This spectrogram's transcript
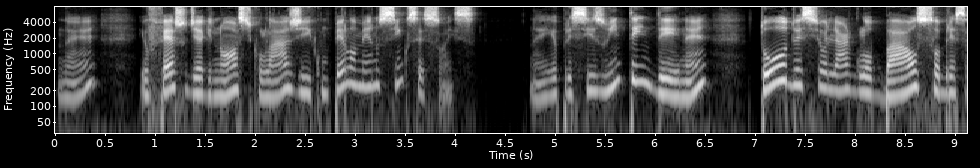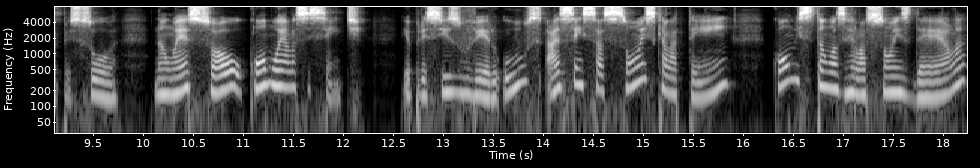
né? Eu fecho o diagnóstico lá Gi, com pelo menos cinco sessões. Né? Eu preciso entender, né? Todo esse olhar global sobre essa pessoa. Não é só o como ela se sente. Eu preciso ver os, as sensações que ela tem, como estão as relações dela.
